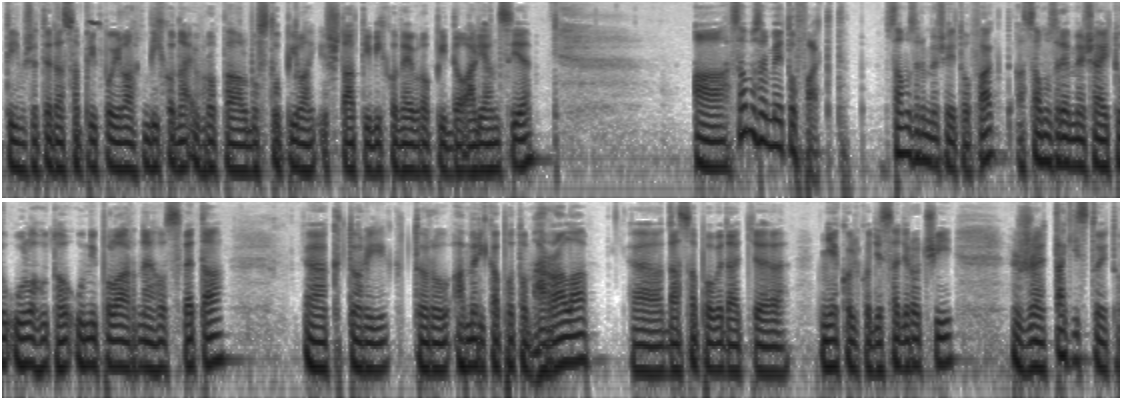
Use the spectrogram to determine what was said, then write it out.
tým, že teda sa pripojila východná Európa alebo vstúpila štáty východnej Európy do aliancie. A samozrejme je to fakt. Samozrejme, že je to fakt a samozrejme, že aj tú úlohu toho unipolárneho sveta, e, ktorý, ktorú Amerika potom hrala, e, dá sa povedať e, niekoľko desaťročí, že takisto je to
